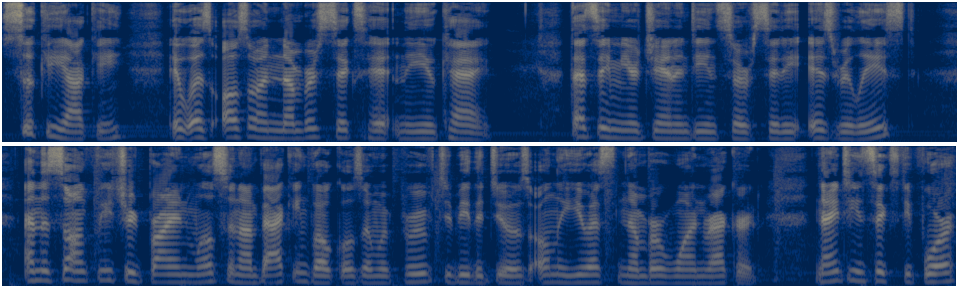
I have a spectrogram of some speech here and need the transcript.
Sukiyaki. It was also a number six hit in the UK. That same year, Jan and Dean Surf City is released, and the song featured Brian Wilson on backing vocals and would prove to be the duo's only US number one record. 1964,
